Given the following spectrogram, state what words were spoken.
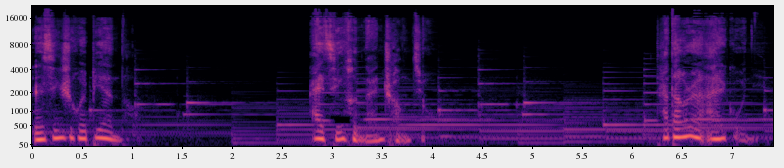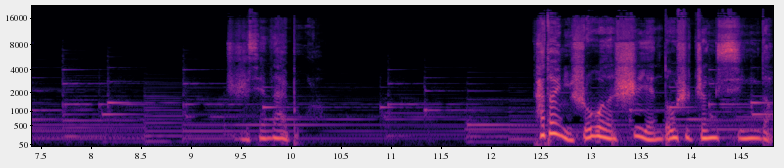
人心是会变的，爱情很难长久。他当然爱过，是现在不了。他对你说过的誓言都是真心的，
